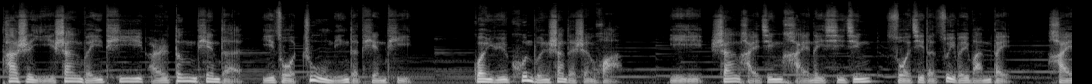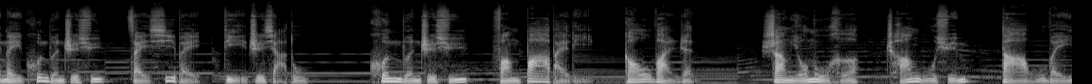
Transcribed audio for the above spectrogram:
它是以山为梯而登天的一座著名的天梯。关于昆仑山的神话。以《山海经·海内西经》所记的最为完备。海内昆仑之墟在西北，地之下都。昆仑之墟方八百里，高万仞，上有木河，长五旬，大无围，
